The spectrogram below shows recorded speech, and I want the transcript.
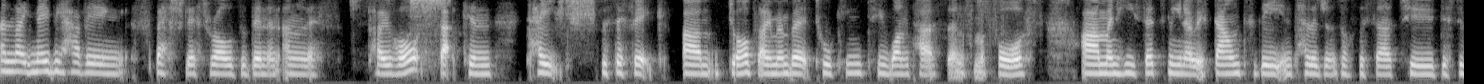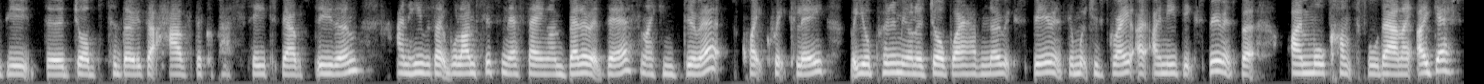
and like maybe having specialist roles within an analyst cohort that can take specific um, jobs. I remember talking to one person from a force, um, and he said to me, you know, it's down to the intelligence officer to distribute the jobs to those that have the capacity to be able to do them. And he was like, well, I'm sitting there saying I'm better at this and I can do it quite quickly, but you're putting me on a job where I have no experience in, which is great. I, I need the experience, but I'm more comfortable there. And I, I guess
